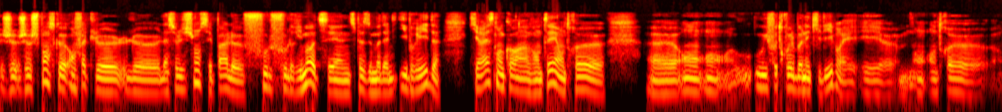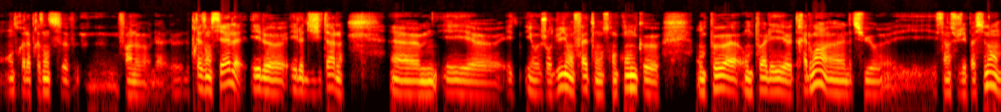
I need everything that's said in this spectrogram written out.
je, je, pense que en fait la solution c'est pas le full full remote, c'est une espèce de modèle hybride qui reste encore à inventer entre euh, où il faut trouver le bon équilibre et, euh, entre entre la présence, enfin le, présentiel et le et le digital. Euh, et, aujourd'hui, en fait, on se rend compte que on peut on peut aller très loin là-dessus. C'est un sujet passionnant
